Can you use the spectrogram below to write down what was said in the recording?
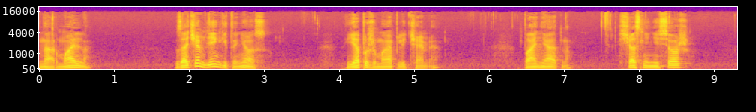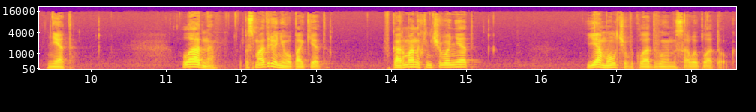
Нормально. Зачем деньги-то нес? Я пожимаю плечами. Понятно. Сейчас не несешь? Нет. Ладно, посмотри у него пакет. В карманах ничего нет? Я молча выкладываю носовой платок.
